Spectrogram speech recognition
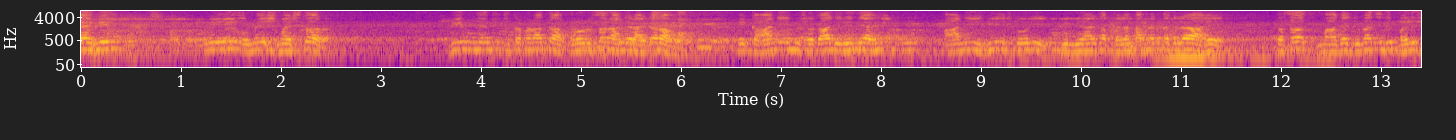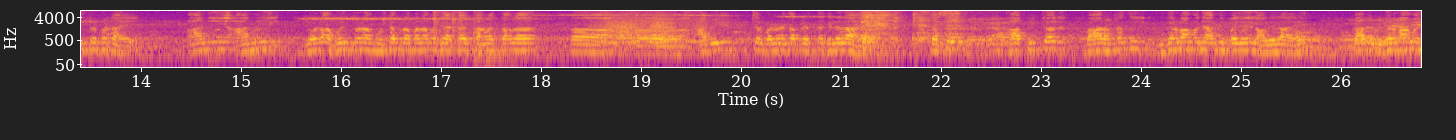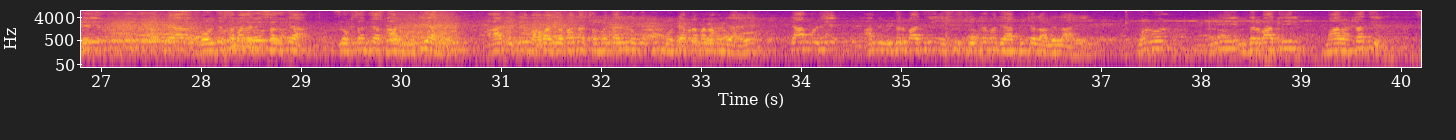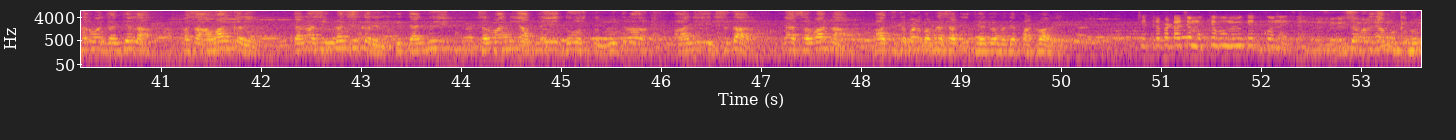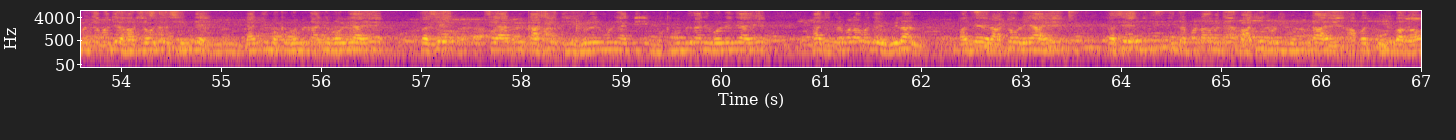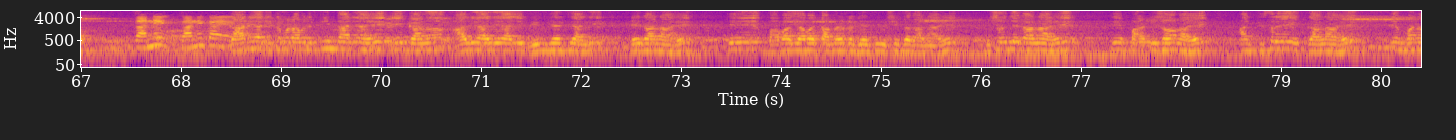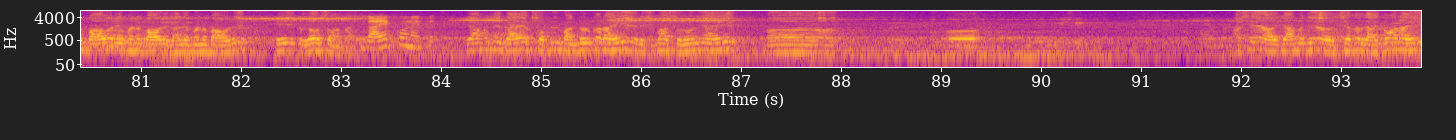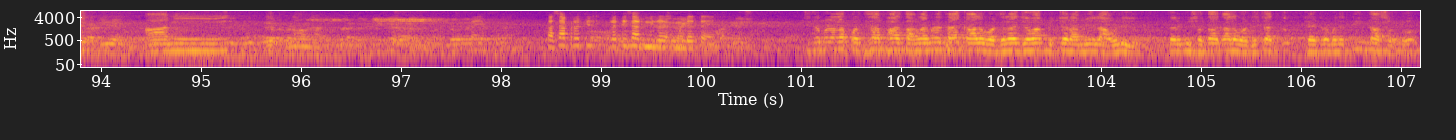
जय भीम. मी उमेश म्हैसकर. भीम जयंती चित्रपटाचा प्रोड्युसर आणि रायटर आहोत. ही कहाणी मी स्वतः लिहिलेली आहे आणि ही स्टोरी मी लिहायचा पहिल्यांदा प्रयत्न केलेला आहे. तसंच माझ्या जीवनातील ही पहिली चित्रपट आहे. आणि आम्ही जेवढा होईल तेवढा मोठ्या प्रमाणामध्ये आता चांगला चांगला आम्ही पिक्चर बनवण्याचा प्रयत्न केलेला आहे. तसेच हा पिक्चर महाराष्ट्रातील विदर्भामध्ये आम्ही पहिले लावलेला आहे. कारण विदर्भामध्ये आपल्या बौद्ध समाजाची संख्या लोकसंख्या फार मोठी आहे. आणि इकडे बाबासाहेबांना समजणारे लोक खूप मोठ्या प्रमाणामध्ये आहे. त्यामुळे आम्ही विदर्भातील एकवीस जिल्ह्यामध्ये हा पिक्चर लावलेला आहे. म्हणून मी विदर्भातील महाराष्ट्रातील सर्व जनतेला असं आवाहन करेन त्यांना अशी विनंती करेन की त्यांनी सर्वांनी आपले दोस्त मित्र आणि रिश्तेदार या सर्वांना हा चित्रपट बघण्यासाठी थिएटरमध्ये पाठवावे. चित्रपटाच्या मुख्य भूमिकेत कोण आहे? चित्रपटाच्या मुख्य भूमिकेमध्ये हर्षवर्धन शिंदे यांनी मुख्य भूमिका निभावली आहे. तसेच सी आर पी काशीद ही हिरोईन म्हणून यांनी मुख्य भूमिका निभावलेली आहे. ह्या चित्रपटामध्ये विलन अजय राठोड हे आहे तसेच चित्रपटामध्ये माझी थोडी भूमिका आहे. आपण तीही बघावं. गाणे गाणे काय? गाणे या चित्रपटामध्ये तीन गाणी आहे एक गाणं आली आली आली भीम जयंती आली हे गाणं आहे. ते बाबासाहेब आंबेडकर जयंतीविषयीचं गाणं आहे. दुसरं जे गाणं आहे ते पार्टी सॉन्ग आहे. आणि तिसरं एक गाणं आहे ते मन बावरे मन बावरे घाले मन बावरे हे एक लव सॉन्ग आहे. गायक कोण आहे त्याचे यामध्ये गायक स्वप्नील बांदोळकर आहे रेश्मा सोनवणे आहे अं, अं, असे अं, यामध्ये अं, शेखर गायकवाड आहे आणि एक नाव नाही. कसा प्रति प्रतिसाद मिळ- मिळत आहे? चित्रपटाला प्रतिसाद फार चांगला मिळत आहे. काल वर्धेला जेव्हा पिक्चर आम्ही लावली तर मी स्वतः काल वर्धेच्या थिएटरमध्ये तीन तास होतो.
